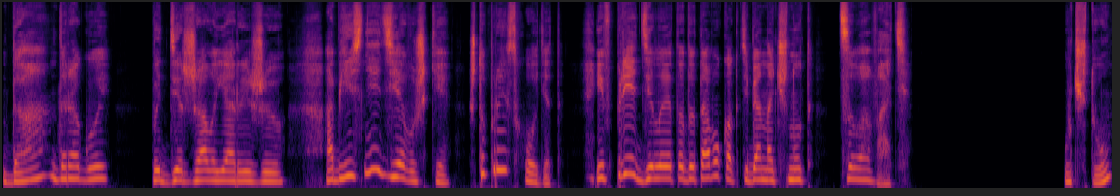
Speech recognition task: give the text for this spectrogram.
Да, дорогой, поддержала я рыжую. Объясни девушке, что происходит. И впредь делай это до того, как тебя начнут целовать. Учту,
